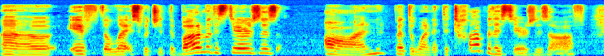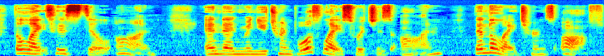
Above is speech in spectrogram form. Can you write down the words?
Uh, if the light switch at the bottom of the stairs is on, but the one at the top of the stairs is off, the light is still on. And then when you turn both light switches on, then the light turns off.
